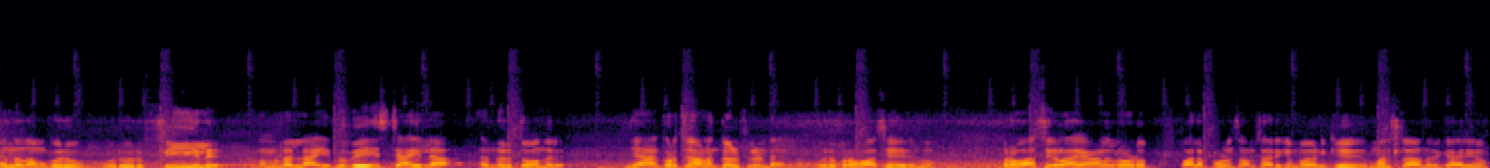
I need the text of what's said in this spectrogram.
എന്ന് നമുക്കൊരു ഒരു ഒരു ഫീൽ നമ്മുടെ ലൈഫ് വേസ്റ്റ് ആയില്ല എന്നൊരു തോന്നൽ ഞാൻ കുറച്ച് നാളും ഗൾഫിലുണ്ടായിരുന്നു. ഒരു പ്രവാസിയായിരുന്നു. പ്രവാസികളായ ആളുകളോട് പലപ്പോഴും സംസാരിക്കുമ്പോൾ എനിക്ക് മനസ്സിലാവുന്നൊരു കാര്യം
